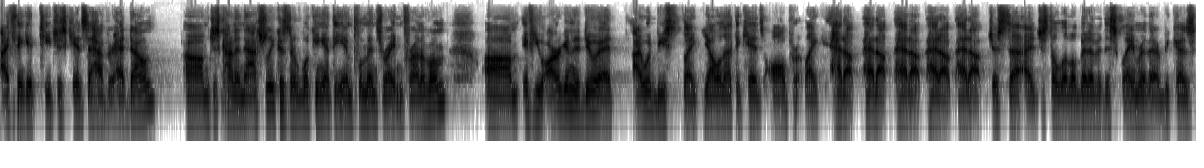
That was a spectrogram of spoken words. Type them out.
I think it teaches kids to have their head down um, just kind of naturally because they're looking at the implements right in front of them. Um, if you are going to do it, I would be like yelling at the kids all like head up, head up, head up, head up, head up. Just uh, just a little bit of a disclaimer there because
